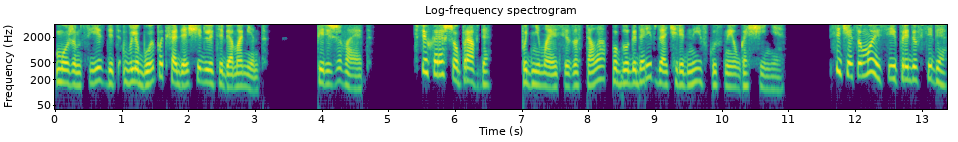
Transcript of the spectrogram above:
Можем съездить в любой подходящий для тебя момент». Переживает. «Все хорошо, правда». Поднимаюсь из-за стола, поблагодарив за очередные вкусные угощения. «Сейчас умоюсь и приду в себя.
